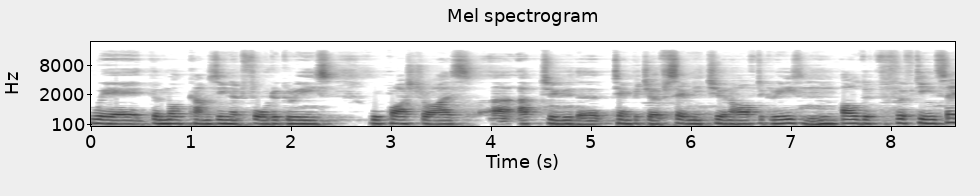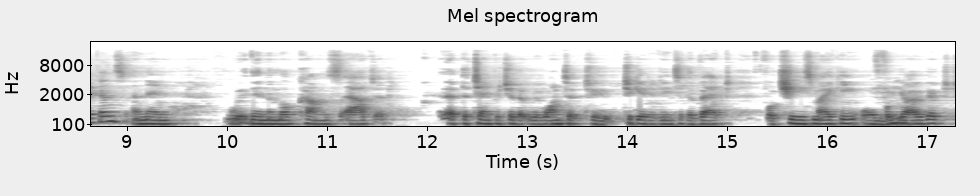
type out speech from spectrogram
where the milk comes in at four degrees, we pasteurize uh, up to the temperature of 72 and a half degrees, Mm-hmm. hold it for 15 seconds, and then then the milk comes out at, at the temperature that we want it to to get it into the vat for cheese making or for yogurt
